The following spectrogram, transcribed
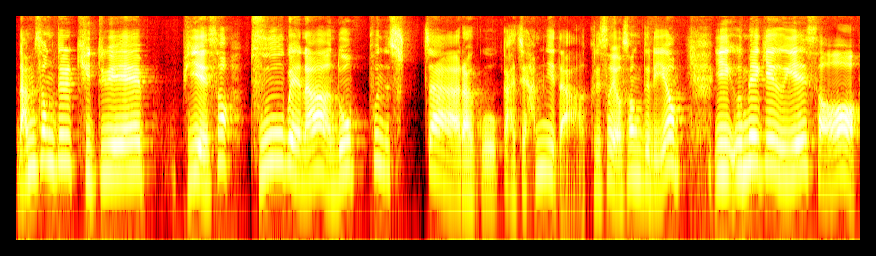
남성들 기두에 비해서 두 배나 높은 숫자 라고까지 합니다. 그래서 여성들이요, 이 음액에 의해서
